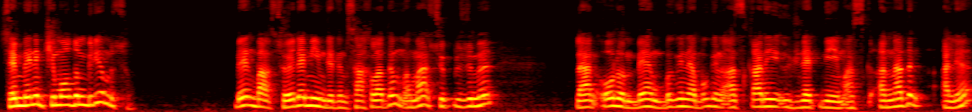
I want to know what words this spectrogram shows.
Sen benim kim olduğumu biliyor musun? Ben bak söylemeyeyim dedim sakladım ama sürprizimi lan oğlum ben bugüne bugün asgari ücretliyim. As anladın Ali?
